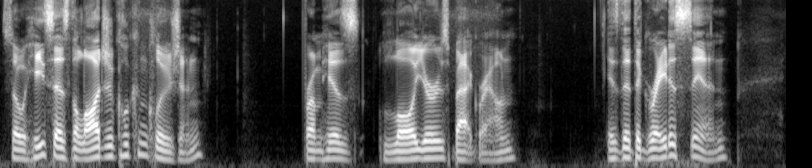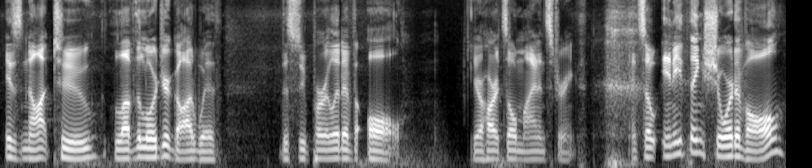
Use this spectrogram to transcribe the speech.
So he says the logical conclusion from his lawyer's background is that the greatest sin is not to love the Lord your God with the superlative all, your heart, soul, mind, and strength. and so anything short of all,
